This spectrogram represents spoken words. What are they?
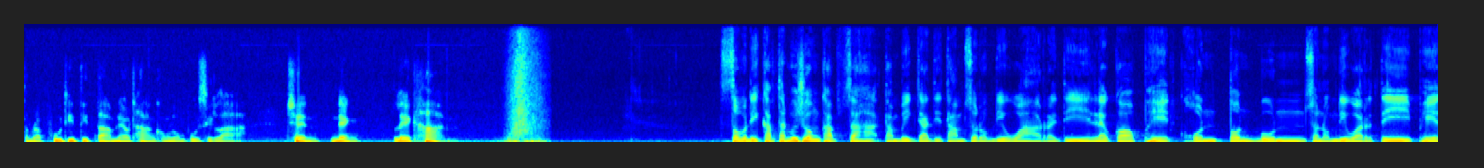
สำหรับผู้ที่ติดตามแนวทางของหลวงปู่ศิลา เช่น 1. เลขห่านสวัสดีครับท่านผู้ชมครับ สหธรรมิกจาติธรรมสนมดีวาไรตี้แล้วก็เพจคนต้นบุญสนมดีวาไรตี้เพจ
